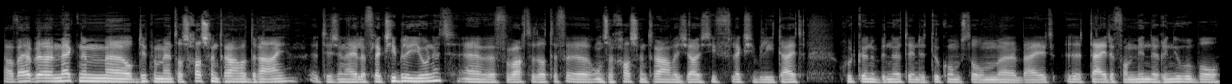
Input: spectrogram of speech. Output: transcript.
Nou, we hebben Magnum uh, op dit moment als gascentrale draaien. Het is een hele flexibele unit. En we verwachten dat de, uh, onze gascentrales juist die flexibiliteit goed kunnen benutten in de toekomst. Om bij tijden van minder renewable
